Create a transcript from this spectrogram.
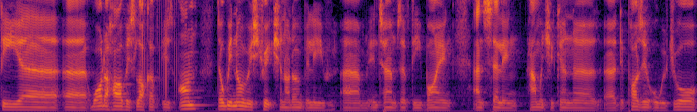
the uh, uh, while the harvest lockup is on, there'll be no restriction. I don't believe um, in terms of the buying and selling, how much you can uh, uh, deposit or withdraw,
